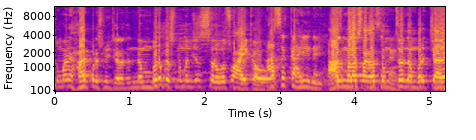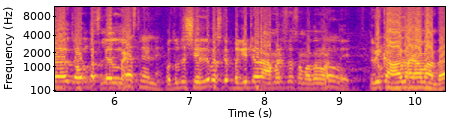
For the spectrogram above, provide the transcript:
तुम्हाला हा प्रश्न विचारायचा नंबर बसणं म्हणजे सर्वस्व आहे का हो? असं काही नाही. आज मला सांगा तुमचं नंबर चार वेळा जाऊन बसलेलं नाही. बसलेलं नाही. पण तुमचं शरीर बसले बघितल्यावर आम्हाला सुद्धा समाधान हो. वाटते तुम्ही काळा जागा बांधा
